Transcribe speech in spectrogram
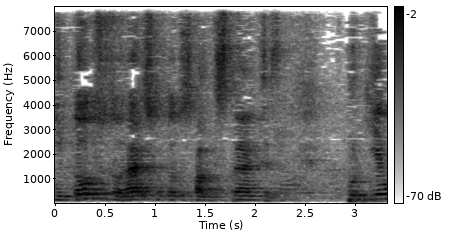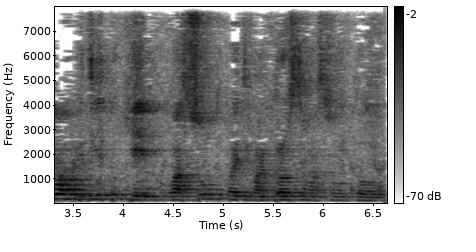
em todos os horários com todos os palestrantes, porque eu acredito que o assunto que o Edmar trouxe é um assunto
